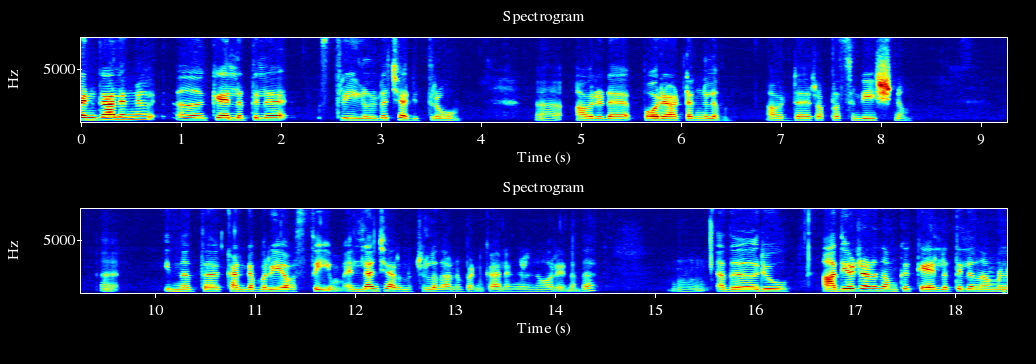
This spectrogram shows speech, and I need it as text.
പെൺകാലങ്ങൾ കേരളത്തിലെ സ്ത്രീകളുടെ ചരിത്രവും അവരുടെ പോരാട്ടങ്ങളും അവരുടെ റെപ്രസെന്റേഷനും ഇന്നത്തെ കണ്ടംപററി അവസ്ഥയും എല്ലാം ചേർന്നിട്ടുള്ളതാണ് പെൺകാലങ്ങൾ എന്ന് പറയുന്നത്. അത് ഒരു ആദ്യമായിട്ടാണ് നമുക്ക് കേരളത്തിൽ നമ്മൾ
